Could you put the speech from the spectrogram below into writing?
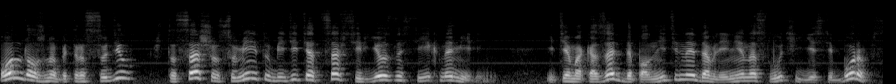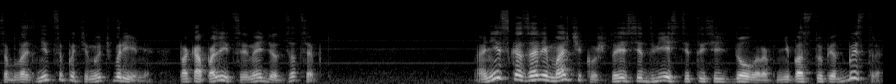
Он должно быть рассудил, что Саша сумеет убедить отца в серьезности их намерений и тем оказать дополнительное давление на случай, если Боров соблазнится потянуть время, пока полиция найдет зацепки. Они сказали мальчику, что если 200 тысяч долларов не поступят быстро,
